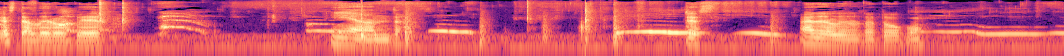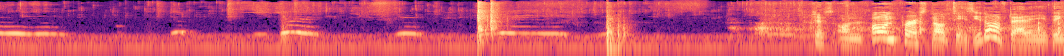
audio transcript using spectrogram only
Just a little bit. And just add a little adobo. Just on own personal taste. You don't have to add anything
